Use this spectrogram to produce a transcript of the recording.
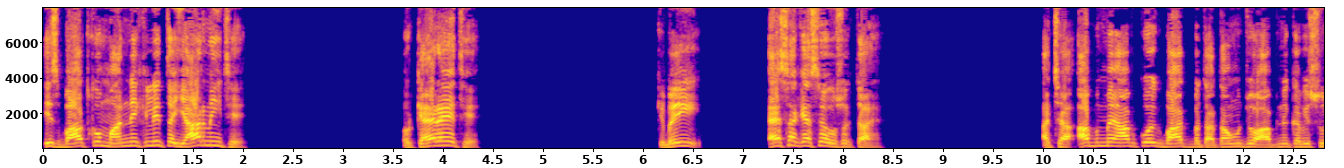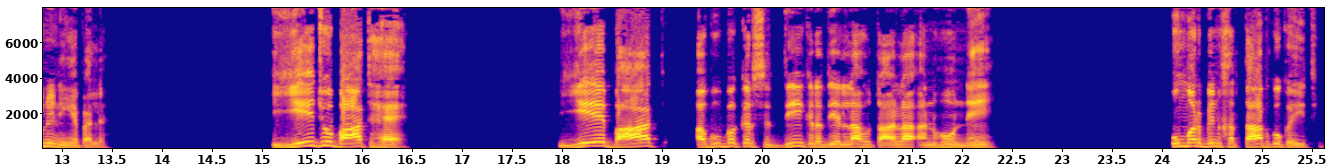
اس بات کو ماننے کے لیے تیار نہیں تھے۔ اور کہہ رہے تھے کہ بھائی ایسا کیسے ہو سکتا ہے؟ اچھا اب میں آپ کو ایک بات بتاتا ہوں جو آپ نے کبھی سنی نہیں ہے پہلے۔ یہ جو بات ہے، یہ بات ابو بکر صدیق رضی اللہ تعالی انہوں نے عمر بن خطاب کو کہی تھی۔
